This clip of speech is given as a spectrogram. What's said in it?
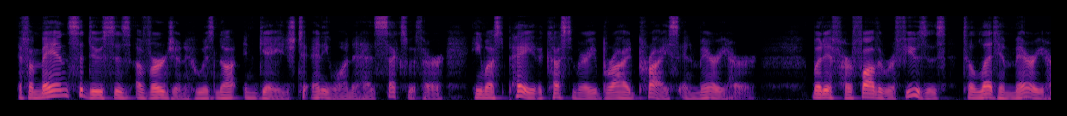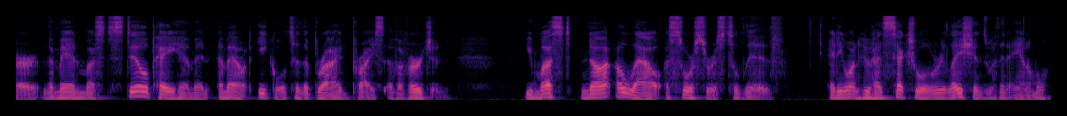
If a man seduces a virgin who is not engaged to anyone and has sex with her, he must pay the customary bride price and marry her. But if her father refuses to let him marry her, the man must still pay him an amount equal to the bride price of a virgin. You must not allow a sorceress to live. Anyone who has sexual relations with an animal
